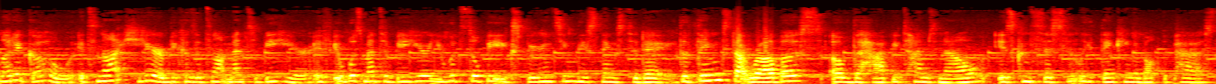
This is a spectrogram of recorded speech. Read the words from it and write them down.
let it go. It's not here because it's not meant to be here. If it was meant to be here, you would still be experiencing these things today. The things that rob us of the happy times now is consistently thinking about the past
